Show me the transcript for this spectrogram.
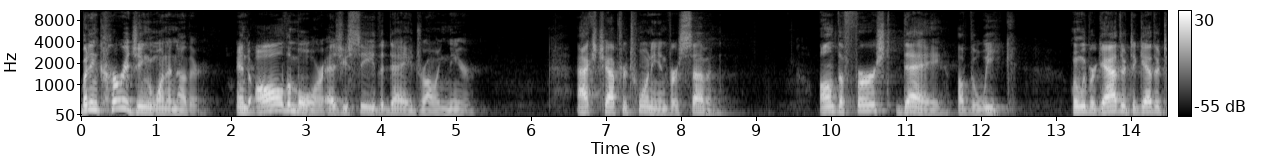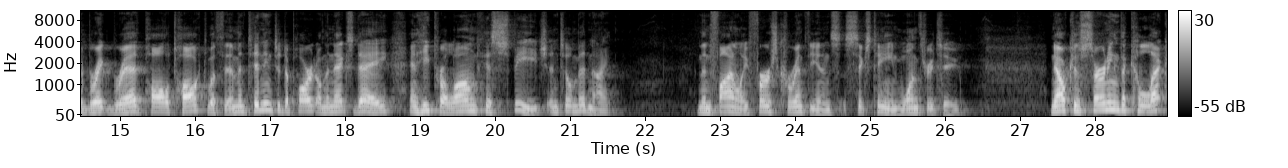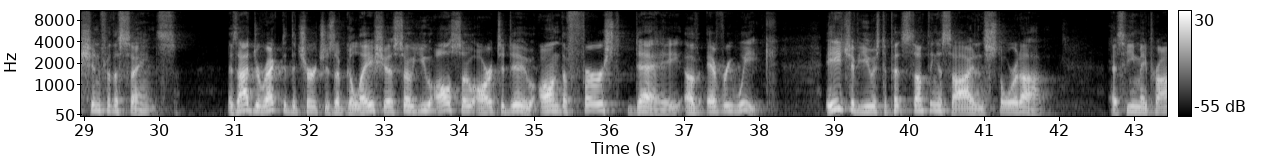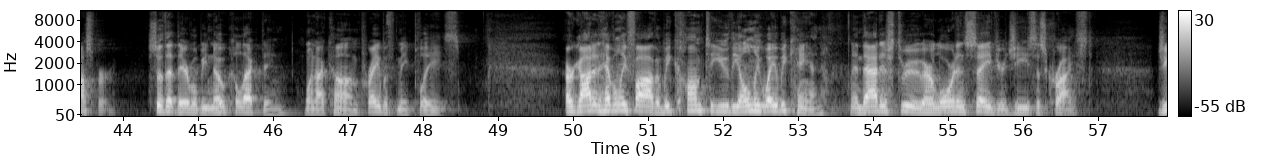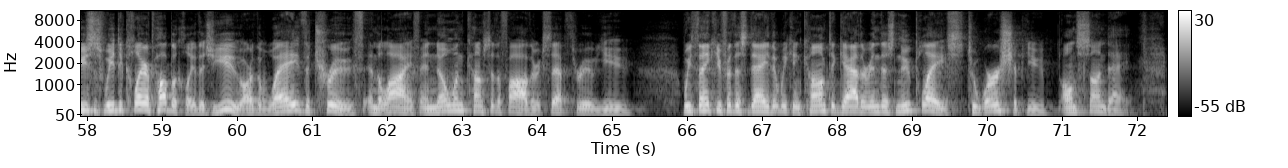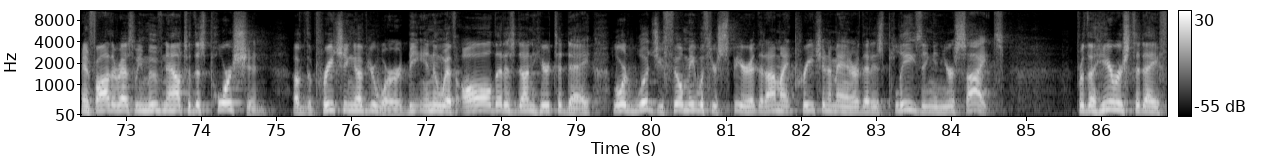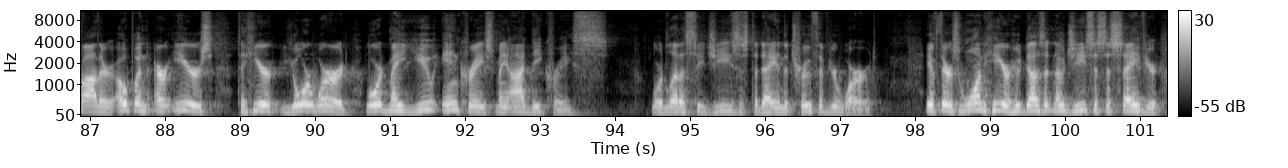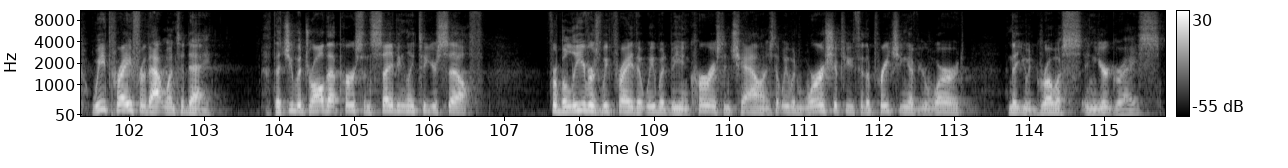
but encouraging one another, and all the more as you see the day drawing near. Acts chapter 20 and verse 7. On the first day of the week, when we were gathered together to break bread, Paul talked with them, intending to depart on the next day, and he prolonged his speech until midnight. And then finally, 1 Corinthians 16 1 through 2. Now, concerning the collection for the saints, as I directed the churches of Galatia, so you also are to do on the first day of every week. Each of you is to put something aside and store it up as he may prosper, so that there will be no collecting when I come. Pray with me, please. Our God and Heavenly Father, we come to you the only way we can, and that is through our Lord and Savior, Jesus Christ. Jesus, we declare publicly that you are the way, the truth, and the life, and no one comes to the Father except through you. We thank you for this day that we can come together in this new place to worship you on Sunday. And Father, as we move now to this portion of the preaching of your word, be in and with all that is done here today. Lord, would you fill me with your spirit that I might preach in a manner that is pleasing in your sight? For the hearers today, Father, open our ears to hear your word. Lord, may you increase, may I decrease. Lord, let us see Jesus today in the truth of your word. If there's one here who doesn't know Jesus as Savior, we pray for that one today, that you would draw that person savingly to yourself. For believers, we pray that we would be encouraged and challenged, that we would worship you through the preaching of your word, and that you would grow us in your grace.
